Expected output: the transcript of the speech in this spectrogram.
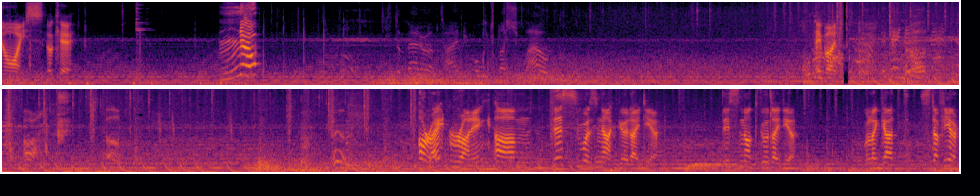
Nice. Okay. Hey, bud. Alright, running. Um, this was not good idea. This not good idea. Well, I got stuff here.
